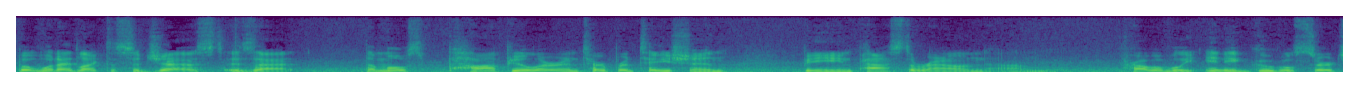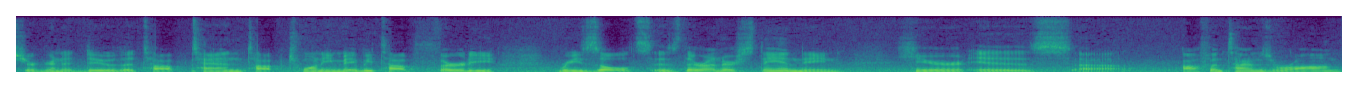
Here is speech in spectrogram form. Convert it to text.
But what I'd like to suggest is that the most popular interpretation being passed around um, probably any Google search you're going to do, the top 10, top 20, maybe top 30 results, is their understanding here is uh, oftentimes wrong,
